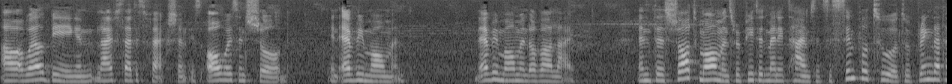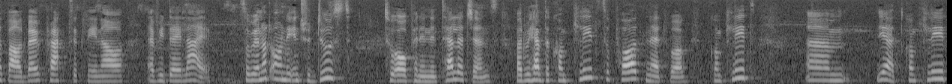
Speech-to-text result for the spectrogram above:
our well being and life satisfaction is always ensured in every moment, in every moment of our life. And the short moments repeated many times, it's a simple tool to bring that about very practically in our everyday life. So we're not only introduced to open in intelligence, but we have the complete support network, complete, um, yeah, complete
